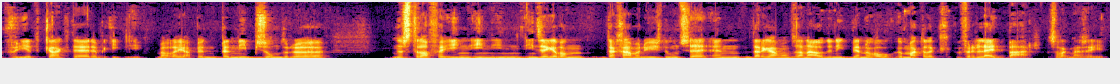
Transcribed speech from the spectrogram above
vrij karakter heb ik niet. Maar ja, ik ben, ben niet bijzonder uh, een straffe in, in, in, in zeggen van dat gaan we nu eens doen zij, en daar gaan we ons aan houden. Ik ben nogal gemakkelijk verleidbaar, zal ik maar zeggen.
